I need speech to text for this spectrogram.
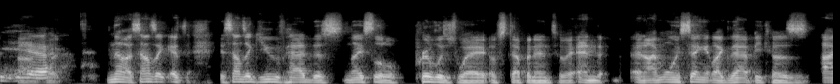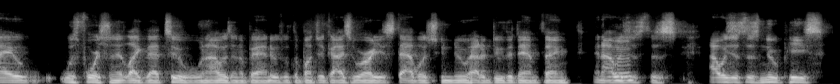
Uh, yeah, but no, it sounds like it's, it sounds like you've had this nice little privileged way of stepping into it, and and I'm only saying it like that because I was fortunate like that too. When I was in a band, it was with a bunch of guys who were already established who knew how to do the damn thing, and I was Mhm. just this I was just this new piece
